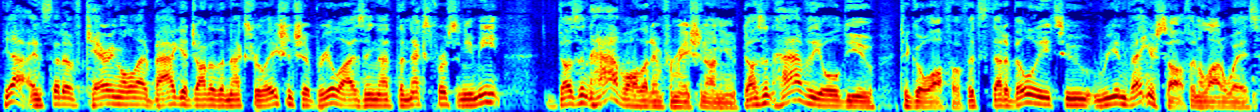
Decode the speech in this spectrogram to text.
Yeah, instead of carrying all that baggage onto the next relationship, realizing that the next person you meet doesn't have all that information on you, doesn't have the old you to go off of. It's that ability to reinvent yourself in a lot of ways.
